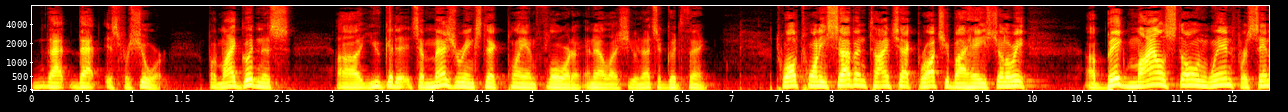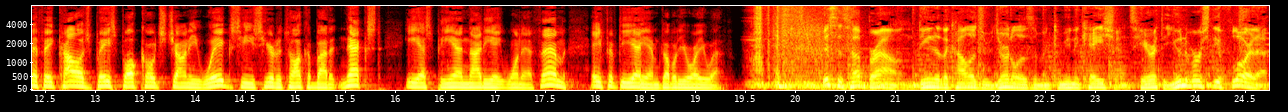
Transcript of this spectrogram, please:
That that is for sure. But my goodness, uh, you get a, it's a measuring stick playing Florida and LSU, and that's a good thing. Twelve twenty-seven time check brought to you by Hayes Jewelry. A big milestone win for Santa Fe College baseball coach Johnny Wiggs. He's here to talk about it next. ESPN 98.1 FM, 850 AM, WRUF. This is Hub Brown, Dean of the College of Journalism and Communications here at the University of Florida,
